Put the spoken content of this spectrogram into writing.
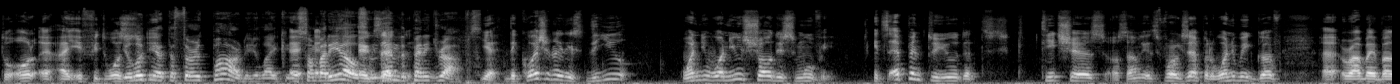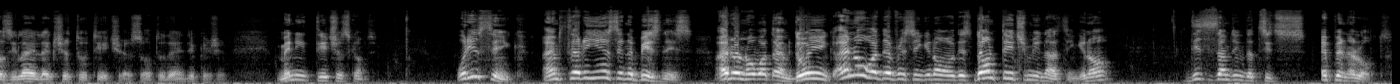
to all. Uh, if it was, you're looking at the third party, like uh, somebody else, exactly. and then the penny drops. Yeah. The question is, do you, when you when you show this movie, it's happened to you that teachers or something. It's for example, when we give uh, Rabbi Barzilai lecture to teachers or to the education, many teachers come. What do you think? I'm 30 years in the business. I don't know what I'm doing. I know what everything, you know, this don't teach me nothing, you know. This is something that it's happened a lot.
